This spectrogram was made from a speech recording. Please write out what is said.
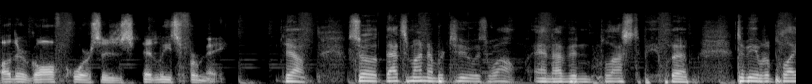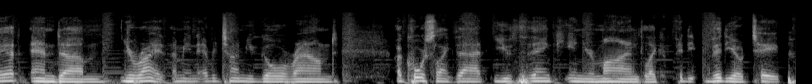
other golf courses, at least for me. Yeah, so that's my number two as well, and I've been blessed to be able to to be able to play it. And um, you're right. I mean, every time you go around a course like that, you think in your mind like a video, videotape.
